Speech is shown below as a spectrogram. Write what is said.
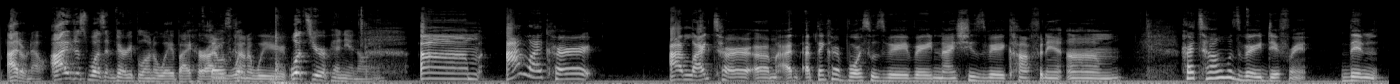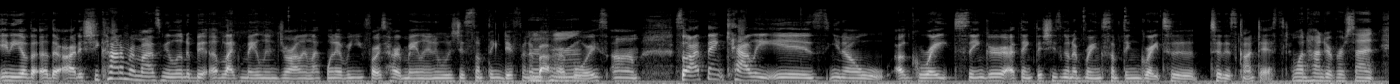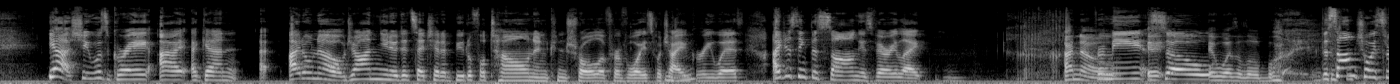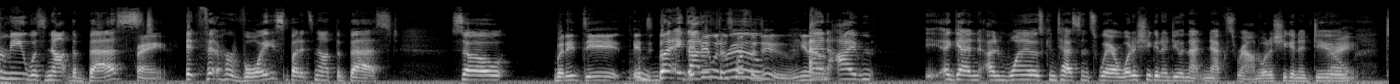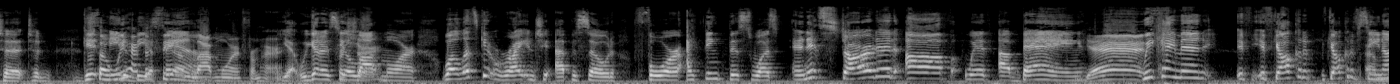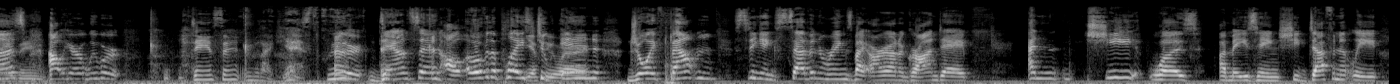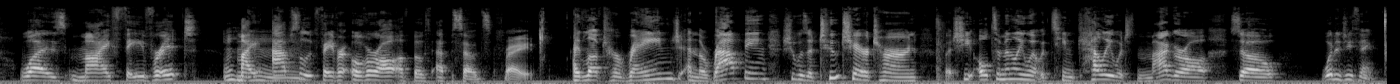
I don't know. I just wasn't very blown away by her. That was kinda weird. What's your opinion on her? Um, I like her. I liked her. Um, I, I think her voice was very, very nice. She was very confident. Um, her tone was very different than any of the other artists. She kind of reminds me a little bit of like Maelyn Jarmon. Like whenever you first heard Maelyn, it was just something different about her voice. Um, so I think Cali is, you know, a great singer. I think that she's going to bring something great to to this contest. One hundred percent. Yeah, she was great. I again, I, I don't know. John, you know, did say she had a beautiful tone and control of her voice, which I agree with. I just think the song is very like I know For me, it- so- it was a little boring. the song choice for me was not the best. Right. It fit her voice, but it's not the best. So But it did. It, but it got did her what through. it was supposed to do. You know, and I'm. again, and one of those contestants where what is she going to do in that next round? What is she going to do Right. to to get So me we to have be to a see fan? a lot more from her. Yeah, we got to see a lot more. Well, let's get right into episode four. I think this was, and it started off with a bang. Yes. we came in. If, if y'all could if y'all could have seen Amazing. us out here, we were dancing and we're like, yes. we were dancing all over the place Yes, to we were. In Joy Fountain, singing Seven Rings by Ariana Grande. And she was amazing. She definitely was my favorite, my Mm-hmm. absolute favorite overall of both episodes. Right. I loved her range and the rapping. She was a two chair turn, but she ultimately went with Team Kelly, which is my girl. So, what did you think?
